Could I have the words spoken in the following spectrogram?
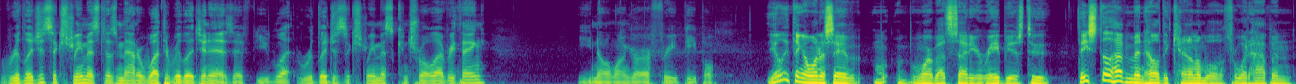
Religious extremists doesn't matter what the religion is. If you let religious extremists control everything, you no longer are free people. The only thing I want to say more about Saudi Arabia is too, they still haven't been held accountable for what happened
